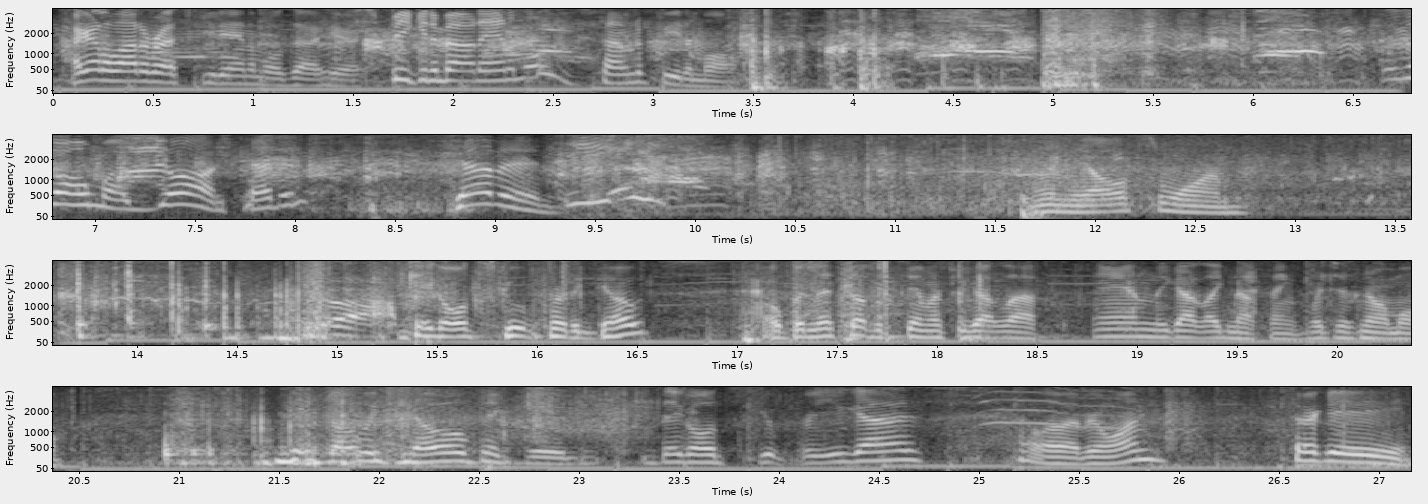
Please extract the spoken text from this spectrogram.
I got a lot of rescued animals out here. Speaking about animals, it's time to feed them all. Oh my God, Kevin. Kevin. And they all swarm. Oh, big old scoop for the goats. Open this up and see how much we got left. And we got like nothing, which is normal. There's always no pig food. Big old scoop for you guys. Hello everyone. Turkey.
